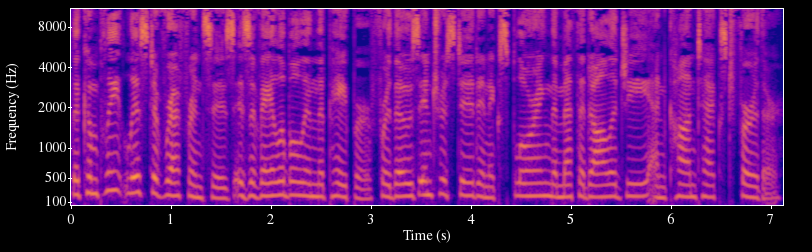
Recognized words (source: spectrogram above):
The complete list of references is available in the paper for those interested in exploring the methodology and context further.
